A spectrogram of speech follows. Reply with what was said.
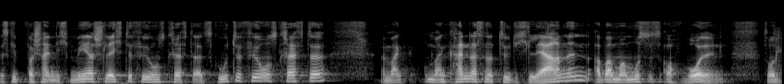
Es gibt wahrscheinlich mehr schlechte Führungskräfte als gute Führungskräfte. Man, man kann das natürlich lernen, aber man muss es auch wollen. So, und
